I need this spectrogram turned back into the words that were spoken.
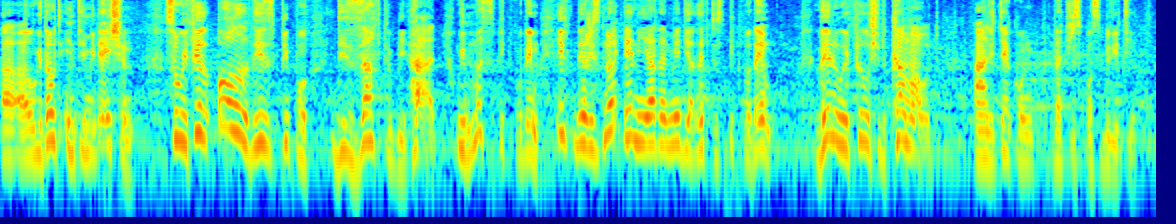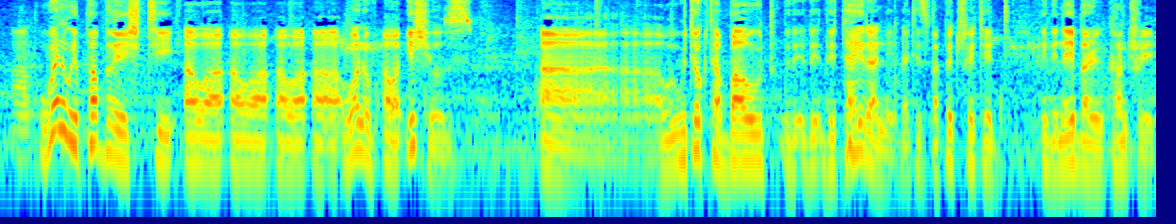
uh, without intimidation. So we feel all these people deserve to be heard. We must speak for them. If there is no any other media left to speak for them, then we feel should come out and take on that responsibility. Uh, when we published our, our, our, uh, one of our issues, uh, we, talked about the, the, the tyranny that is perpetrated in the neighboring country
